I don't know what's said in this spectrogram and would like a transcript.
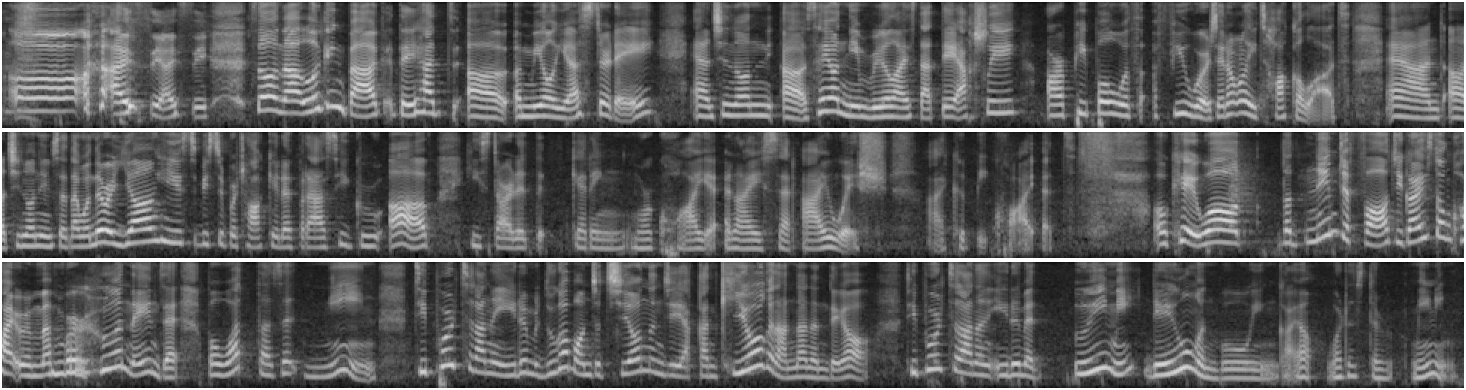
uh, I see, I see. So now looking back, they had uh, a meal yesterday, and Jinon, uh, Seonnim realized that they actually are people with a few words. They don't really talk a lot. And uh, Jinonim said that when they were young, he used to be super talkative, but as he grew up, he started getting more quiet. And I said, I wish I could be quiet. Okay, well, the name default, you guys don't quite remember who named it, but what does it mean? 디폴트라는 이름을 누가 먼저 지었는지 약간 기억은 안 나는데요. 디폴트라는 이름의 의미, 내용은 뭐인가요? What is the meaning?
